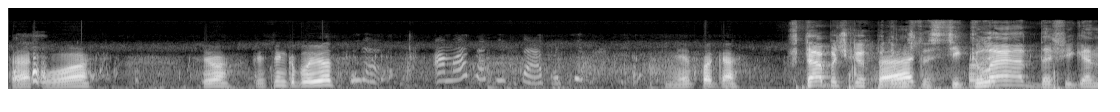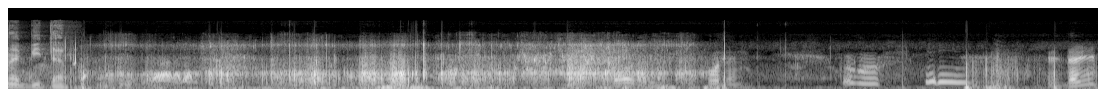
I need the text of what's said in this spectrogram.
Так, о. Все, Кристинка плывет? А можно без тапочек? Нет, пока. В тапочках, потому Так, что стекла дофига набито. Смотрим. Давить?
